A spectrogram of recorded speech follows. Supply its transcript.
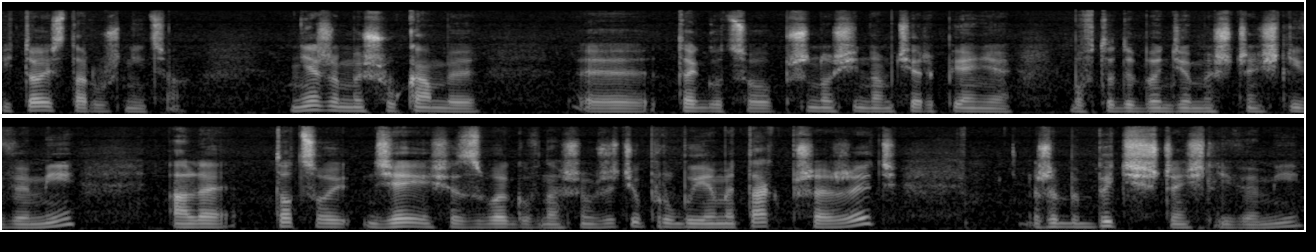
I to jest ta różnica. Nie, że my szukamy y, tego, co przynosi nam cierpienie, bo wtedy będziemy szczęśliwymi, ale to, co dzieje się złego w naszym życiu, próbujemy tak przeżyć, żeby być szczęśliwymi,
